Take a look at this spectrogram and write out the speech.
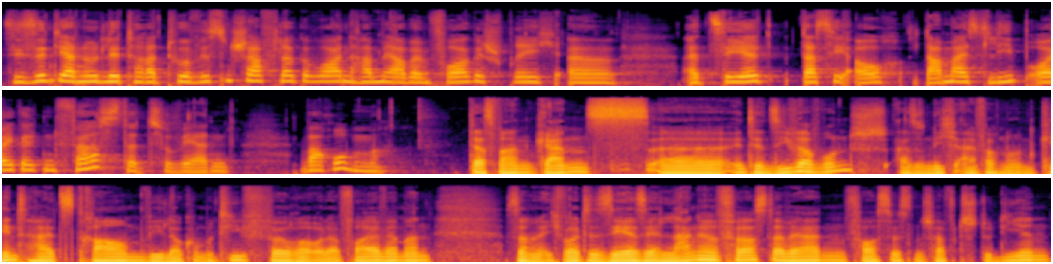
Sie sind ja nun Literaturwissenschaftler geworden, haben mir aber im Vorgespräch äh, erzählt, dass Sie auch damals liebäugelten, Förster zu werden. Warum? Das war ein ganz äh, intensiver Wunsch, also nicht einfach nur ein Kindheitstraum wie Lokomotivführer oder Feuerwehrmann, sondern ich wollte sehr, sehr lange Förster werden, Forstwissenschaft studieren,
